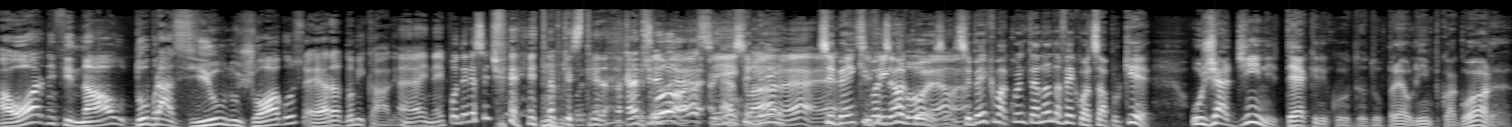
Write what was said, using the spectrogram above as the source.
A ordem final do Brasil nos jogos era do Micali. Né? É, e nem poderia ser diferente, né? Porque, Porque naquela tirou, é, é, sim, É, se claro, bem, é, se é. bem que Se vou dizer uma coisa, mesmo, é. se bem que uma coisa não tem nada a ver com isso, sabe por quê? O Jardine, técnico do, do pré-olímpico agora,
